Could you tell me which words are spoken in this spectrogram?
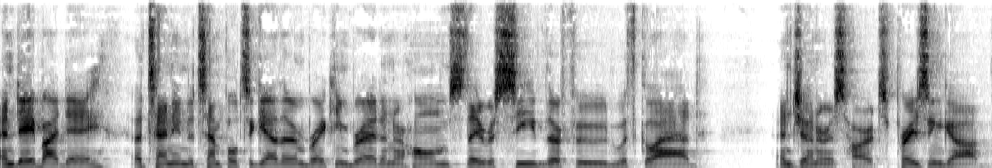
And day by day, attending the temple together and breaking bread in their homes, they received their food with glad and generous hearts, praising God,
